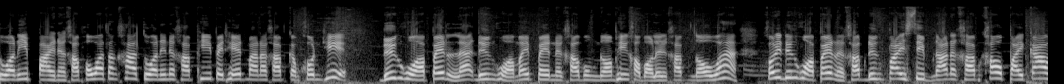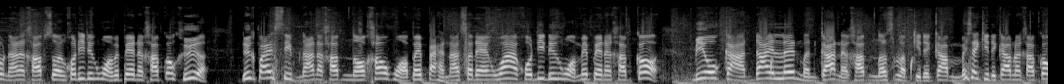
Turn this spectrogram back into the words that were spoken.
ตัวนี้ไปนะครับ เพราะว่าตั้งค่าตัวนี้นะครับพี่ไปเทสมานะครับกับคนที่ดึงหัวเป็นและดึงหัวไม่เป็นนะครับวงน้องพี่ขอบอกเลยครับเนาะว่าคนที่ดึงหัวเป็นนะครับดึงไป 10นัดนะครับเข้าไป9นัดนะครับส่วนคนที่ดึงหัวไม่เป็นนะครับก็คือ ดึงไป 10 นัดนะครับน้องเข้าหัวไป 8 นัดแสดงว่าคนที่ดึงหัวไม่เป็นนะครับ ก็มีโอกาสได้เล่นเหมือนกันนะครับเนาะสำหรับกิจกรรม ไม่ใช่กิจกรรมนะครับ ก็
